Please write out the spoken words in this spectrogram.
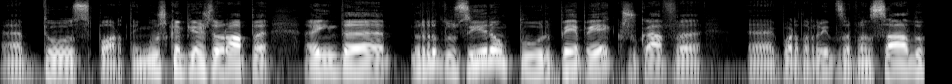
uh, do Sporting. Os campeões da Europa ainda reduziram por Pepe, que jogava guarda-redes avançado,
